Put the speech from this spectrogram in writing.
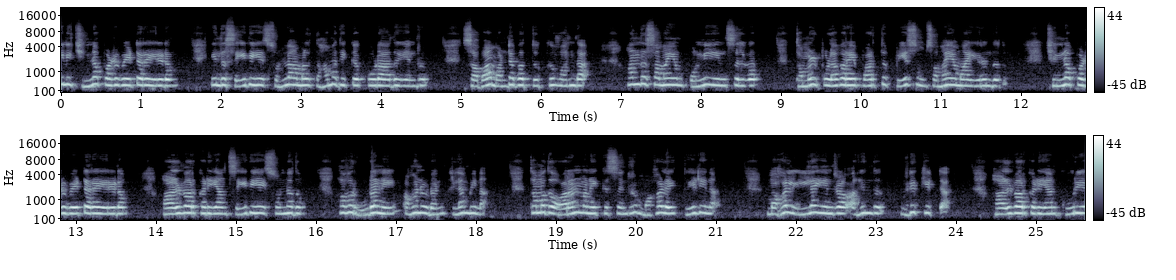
இனி சின்ன பழுவேட்டரையரிடம் இந்த செய்தியை சொல்லாமல் தாமதிக்க கூடாது என்று சபா மண்டபத்துக்கு வந்தார். அந்த சமயம் பொன்னியின் செல்வர் தமிழ் புலவரை பார்த்து பேசும் சமயமாயிருந்தது. சின்ன பழுவேட்டரையரிடம் ஆழ்வார்க்கடியான் செய்தியை சொன்னதும் அவர் உடனே அவனுடன் கிளம்பினார். தமது அரண்மனைக்கு சென்று மகளை தேடினார். மகள் இல்லை என்று அறிந்து இடுக்கிட்டார் ஆழ்வார்க்கடியான் கூறிய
